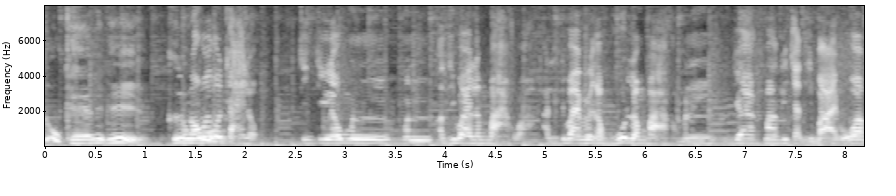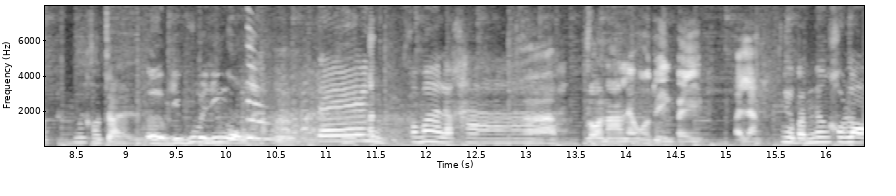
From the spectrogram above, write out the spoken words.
ก็โอเคนี่พี่คือน้องไม่เข้าใจหรอก จริง ๆ แล้วมันมันอธิบายลำบากว่ะ อธิบายเป็นคำพูดลำบากอะมันยากมากที่จะอธิบาย เพราะว่าไม่เข้าใจเออยิ่งพูดมันยิ่งงงอะเต้งเขามาแล้วค่ะครับรอนานแล้วเอาตัวเองไปไปยังเดี๋ยวแป๊บนึงเขารอ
